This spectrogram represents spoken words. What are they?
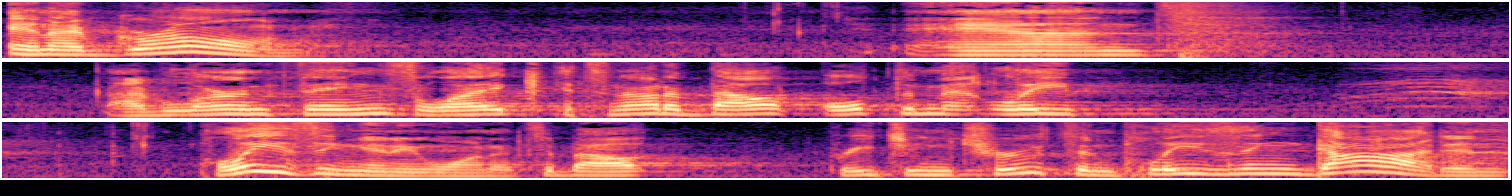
And I've grown. And I've learned things like it's not about ultimately pleasing anyone, it's about preaching truth and pleasing God. And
